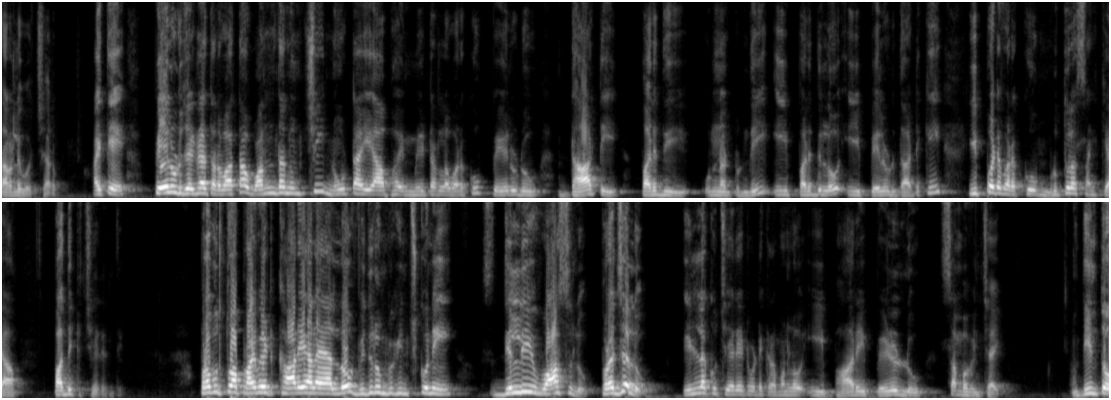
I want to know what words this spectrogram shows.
తరలివచ్చారు. అయితే పేలుడు జరిగిన తర్వాత వంద నుంచి నూట యాభై మీటర్ల వరకు పేలుడు దాటి పరిధి ఉన్నట్టుంది. ఈ పరిధిలో ఈ పేలుడు దాటికి ఇప్పటి వరకు మృతుల సంఖ్య పదికి చేరింది. ప్రభుత్వ ప్రైవేట్ కార్యాలయాల్లో విధులు ముగించుకొని ఢిల్లీ వాసులు ప్రజలు ఇళ్ళకు చేరేటువంటి క్రమంలో ఈ భారీ పేలుళ్ళు సంభవించాయి. దీంతో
